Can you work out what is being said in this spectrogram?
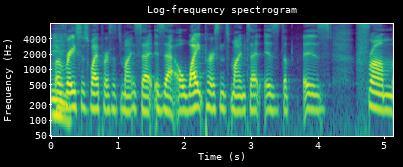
a Mm. racist white person's mindset is that a white person's mindset is the is from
